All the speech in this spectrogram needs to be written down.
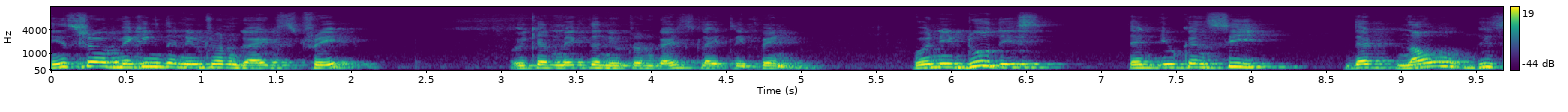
instead of making the neutron guide straight, we can make the neutron guide slightly bent. When you do this, then you can see that now this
